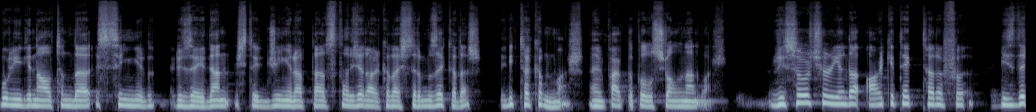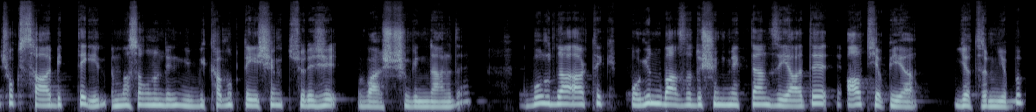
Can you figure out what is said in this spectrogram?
Bu lead'in altında senior düzeyden işte junior hatta stajyer arkadaşlarımıza kadar bir takım var. Yani farklı pozisyonlar var researcher ya da architect tarafı bizde çok sabit değil. Masamon'un dediğim gibi bir kabuk değişim süreci var şu günlerde. Burada artık oyun bazlı düşünmekten ziyade altyapıya yatırım yapıp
